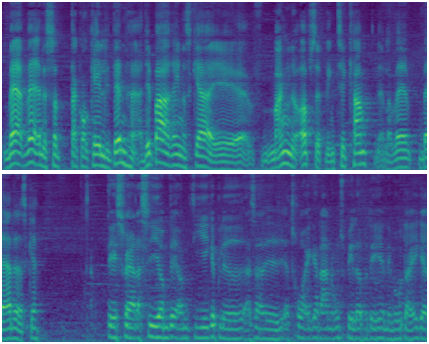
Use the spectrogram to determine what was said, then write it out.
hvad, hvad er det så, der går galt i den her? Er det bare ren og skær øh, manglende opsætning til kampen, eller hvad, hvad er det, der sker? Det er svært at sige, om, det, om de ikke er blevet... Altså, øh, jeg tror ikke, at der er nogen spillere på det her niveau, der ikke er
